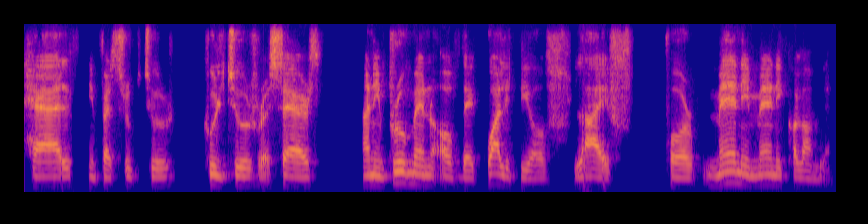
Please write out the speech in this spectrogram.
health, infrastructure, culture, research, and improvement of the quality of life for many, many Colombians.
